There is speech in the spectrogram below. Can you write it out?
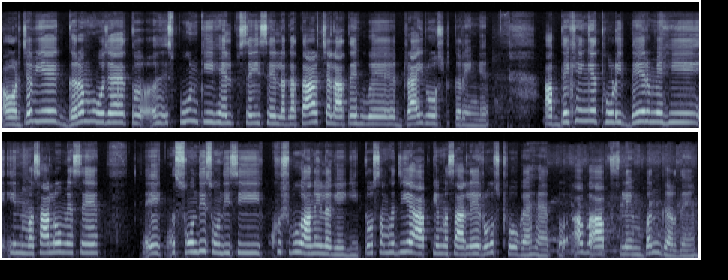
और जब ये गर्म हो जाए तो स्पून की हेल्प से इसे लगातार चलाते हुए ड्राई रोस्ट करेंगे। आप देखेंगे थोड़ी देर में ही इन मसालों में से एक सोंधी सोंधी सी खुशबू आने लगेगी। तो समझिए आपके मसाले रोस्ट हो गए हैं तो अब आप फ्लेम बंद कर दें।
